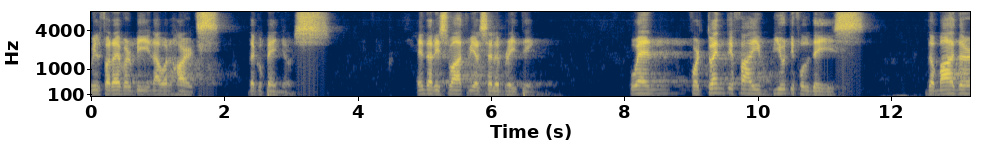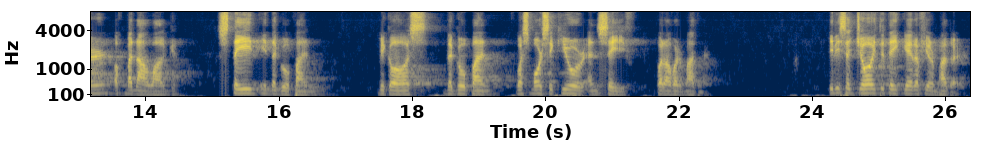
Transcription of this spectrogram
will forever be in our hearts, the Gupeños. And that is what we are celebrating. When for 25 beautiful days, the mother of Manawag stayed in Dagupan because Dagupan was more secure and safe for our mother. It is a joy to take care of your mother.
